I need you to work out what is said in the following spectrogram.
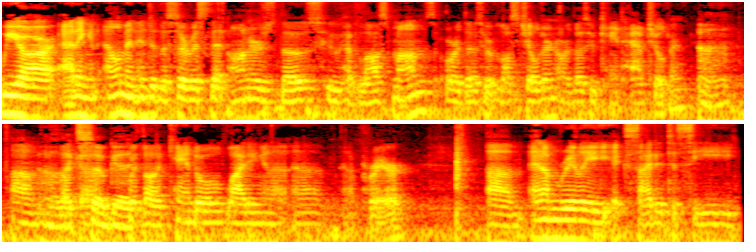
we are adding an element into the service that honors those who have lost moms, or those who have lost children, or those who can't have children. Uh, Um, Oh, like that's a- so good. With a candle lighting and a, and a, and a prayer. Um, and I'm really excited to see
